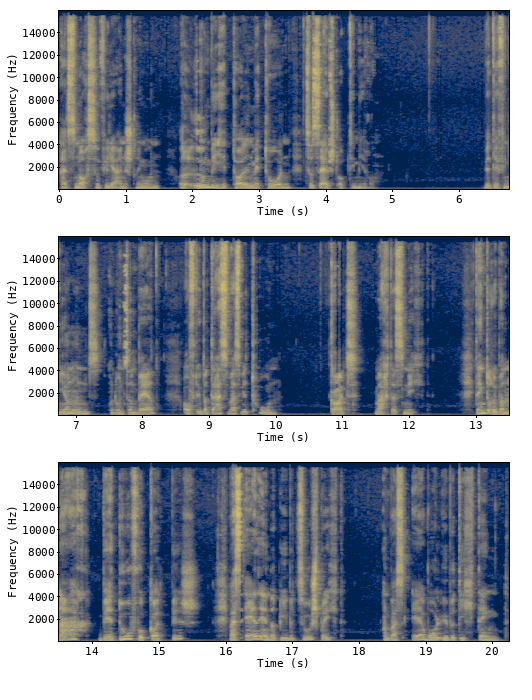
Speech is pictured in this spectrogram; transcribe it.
als noch so viele Anstrengungen oder irgendwelche tollen Methoden zur Selbstoptimierung. Wir definieren uns und unseren Wert oft über das, was wir tun. Gott macht das nicht. Denk darüber nach, wer du vor Gott bist was er dir in der Bibel zuspricht und was er wohl über dich denkt.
